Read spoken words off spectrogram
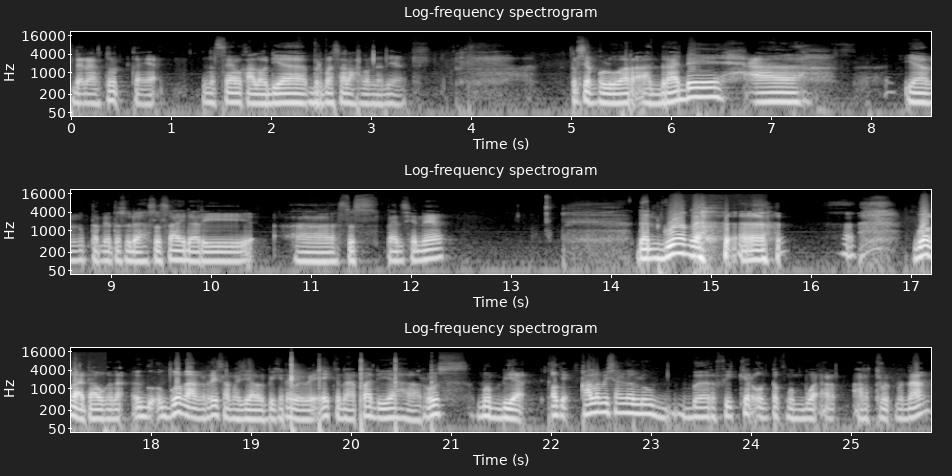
dan Arthur kayak ngesel kalau dia bermasalah lengannya terus yang keluar Andrade uh, yang ternyata sudah selesai dari uh, suspensionnya. Dan gue nggak gue nggak tahu kenapa gue nggak ngerti sama jalan pikirnya WWE kenapa dia harus membiak oke okay, kalau misalnya lu berpikir untuk membuat Ar Artruth menang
